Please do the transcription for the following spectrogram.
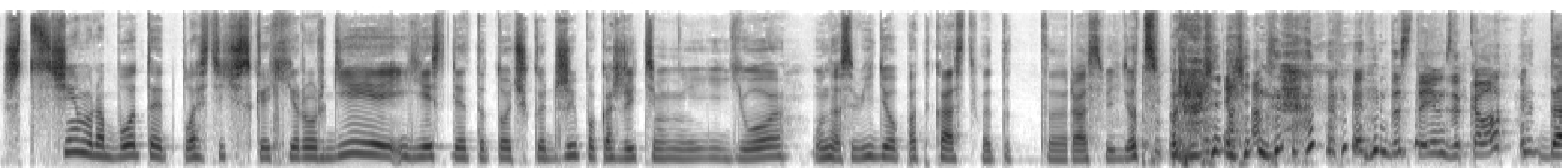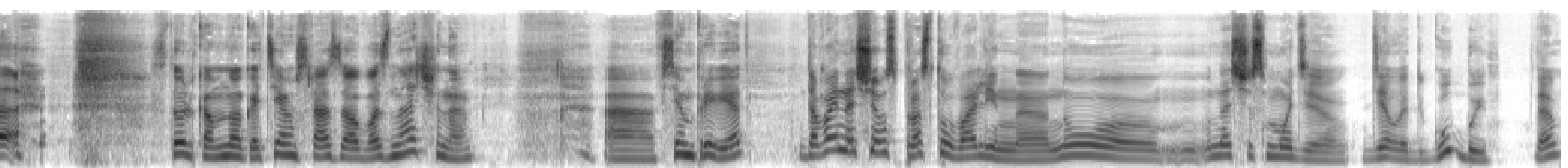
с чем работает пластическая хирургия, и есть ли это точка G, покажите мне ее. У нас видео-подкаст в этот раз ведется параллельно. Достаем зеркала. Да. Столько много тем сразу обозначено. А, Всем привет. Давай начнем с простого, Алина. Ну, у нас сейчас в моде делать губы, да?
